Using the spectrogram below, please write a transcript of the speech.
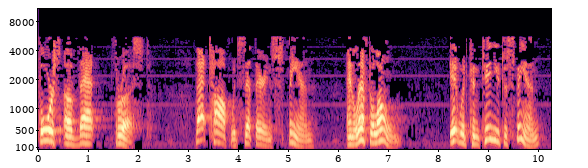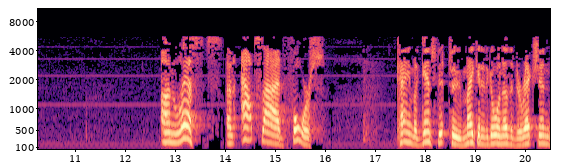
force of that thrust, that top would sit there and spin, and left alone, it would continue to spin unless an outside force came against it to make it to go another direction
